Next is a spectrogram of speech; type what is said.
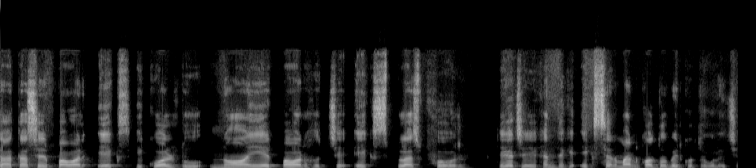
সাতাশের পাওয়ার এক্স ইকুয়াল টু নয় এর পাওয়ার হচ্ছে এক্স প্লাস ফোর ঠিক আছে? এখান থেকে এক্সের মান কত বের করতে বলেছে?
